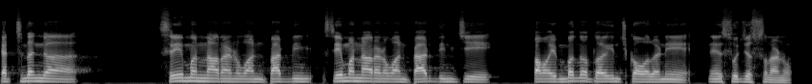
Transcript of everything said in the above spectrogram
ఖచ్చితంగా శ్రీమన్నారాయణ వారిని ప్రార్థి శ్రీమన్నారాయణ వారిని ప్రార్థించి తమ ఇబ్బందులు తొలగించుకోవాలని నేను సూచిస్తున్నాను.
